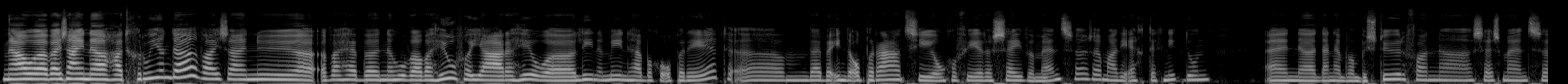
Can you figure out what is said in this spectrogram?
Nou, eh, wij zijn eh, hard groeiende. Wij zijn nu, eh, wij hebben, eh, hoewel we heel veel jaren heel eh, lean en mean hebben geopereerd. ehm, we hebben in de operatie ongeveer eh, zeven mensen, zeg maar, die echt techniek doen. En eh, dan hebben we een bestuur van eh, zes mensen,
